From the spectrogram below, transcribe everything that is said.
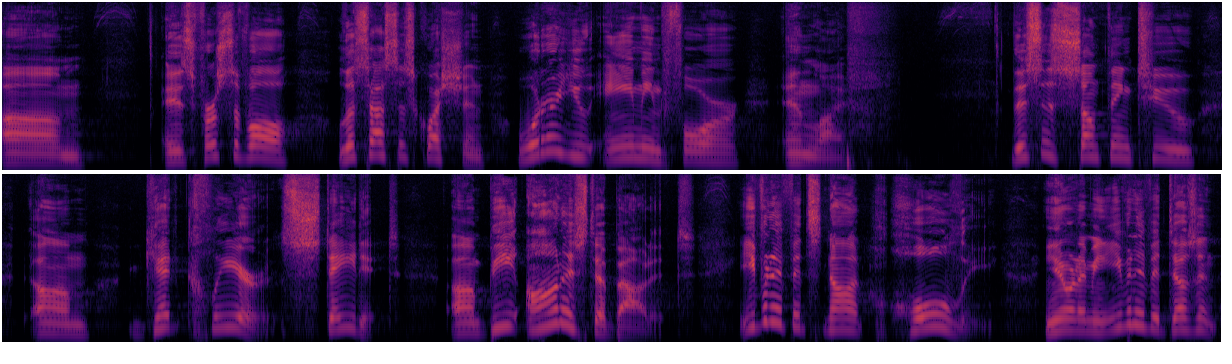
um, is first of all, let's ask this question What are you aiming for in life? This is something to um, get clear, state it, um, be honest about it. Even if it's not holy, you know what I mean? Even if it doesn't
